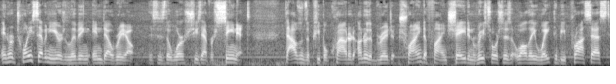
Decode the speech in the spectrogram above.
In her 27 years living in Del Rio, this is the worst she's ever seen it. Thousands of people crowded under the bridge trying to find shade and resources while they wait to be processed.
